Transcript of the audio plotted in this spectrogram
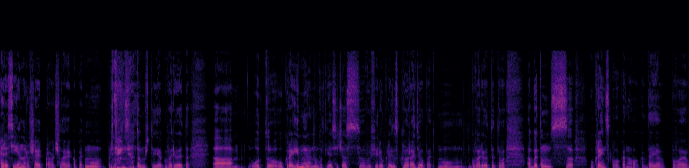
Россия нарушает права человека. Поэтому претензия о том, что я говорю это а, от Украины, ну вот я сейчас в эфире украинского радио, поэтому говорю от этого, об этом с украинского канала. Когда я бываю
